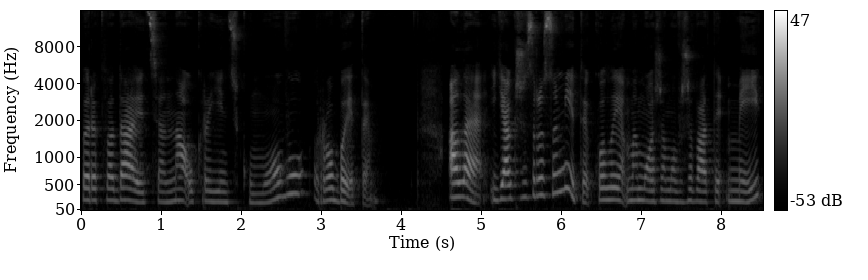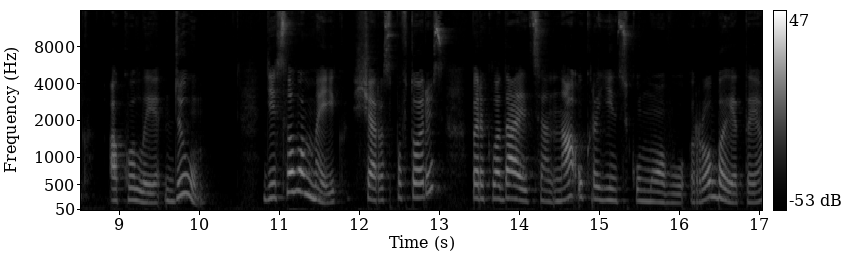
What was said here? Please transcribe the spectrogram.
перекладаються на українську мову робити. Але як же зрозуміти, коли ми можемо вживати make, а коли do? Дієслово make, ще раз повторюсь, перекладається на українську мову робити,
